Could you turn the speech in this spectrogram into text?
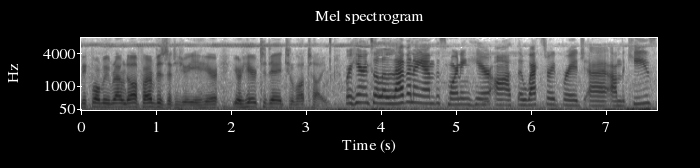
before we round off our visit to you here. You're here today till what time? We're here until 11 a.m. this morning here at the Wexford Bridge uh, on the Quays.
